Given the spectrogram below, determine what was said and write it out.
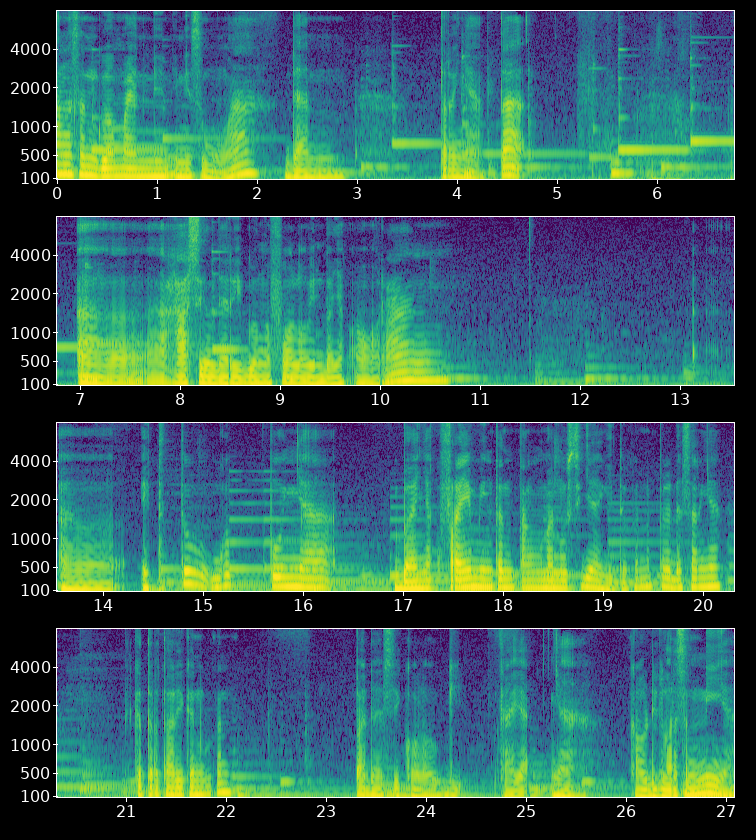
alasan gue mainin ini semua dan ternyata uh, hasil dari gue ngefollowin banyak orang uh, itu tuh gue punya banyak framing tentang manusia gitu karena pada dasarnya ketertarikan gue kan pada psikologi kayaknya. Kalau di luar seni ya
